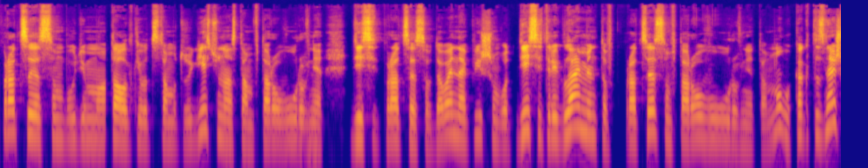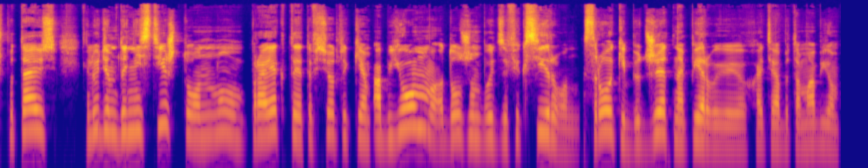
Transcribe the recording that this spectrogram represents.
процессам будем отталкиваться. Там вот есть у нас там второго уровня 10 процессов. Давай напишем вот 10 регламентов к процессам второго уровня. Там, ну, как ты знаешь, пытаюсь людям донести, что, ну, проекты это все-таки объем должен быть зафиксирован. Сроки, бюджет на первый хотя бы там объем.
